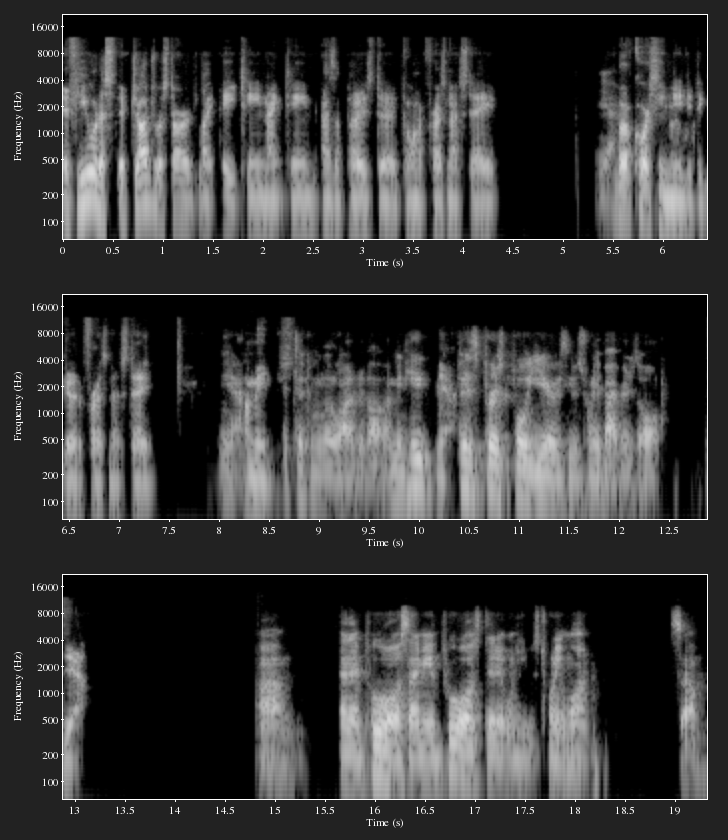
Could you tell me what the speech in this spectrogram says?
if he would have, if Judge would started like 18, 19, as opposed to going to Fresno State, Yeah. but of course he needed to go to Fresno State. Yeah. I mean, It took him a little while to develop. I mean, he Yeah. his first full year was he was 25 years old. Yeah. Um, and then Pujols, I mean, Pujols did it when he was 21. So,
